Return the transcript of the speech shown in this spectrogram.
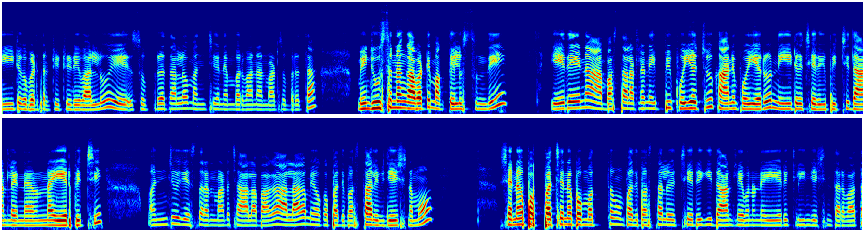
నీట్గా పెడతారు టీటీడీ వాళ్ళు. శుభ్రతలో మంచిగా నెంబర్ వన్ అనమాట శుభ్రత. మేము చూస్తున్నాం కాబట్టి మాకు తెలుస్తుంది. ఏదైనా ఆ బస్తాలు అట్లనే ఇప్పి పొయ్యొచ్చు కానీ పొయ్యరు నీట్గా చెరిగిపిచ్చి దాంట్లో ఎన్న ఏర్పించి మంచిగా చేస్తారనమాట చాలా బాగా. అలాగా మేము ఒక పది బస్తాలు ఇవి చేసినాము. శనగపప్పు పచ్చనగపప్పు మొత్తం పది బస్తాలు చెరిగి దాంట్లో ఏమైనా ఏరి క్లీన్ చేసిన తర్వాత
